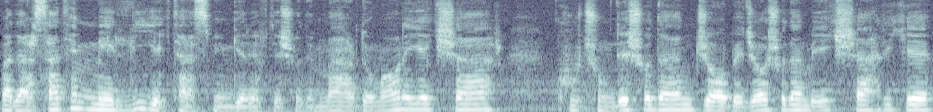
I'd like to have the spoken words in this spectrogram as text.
و در سطح ملی یک تصمیم گرفته شده. مردمان یک شهر کوچونده شدن جابجا جا شدن به یک شهری که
